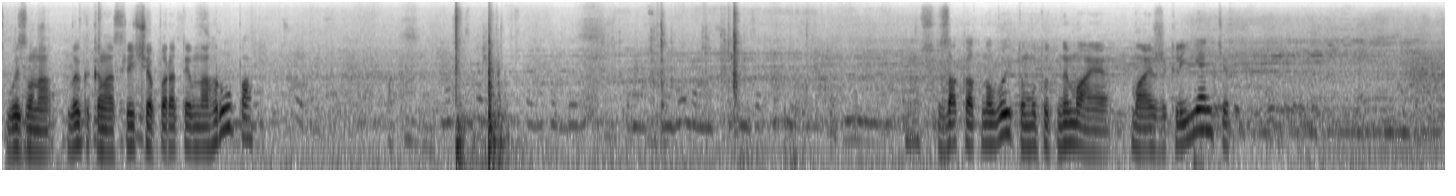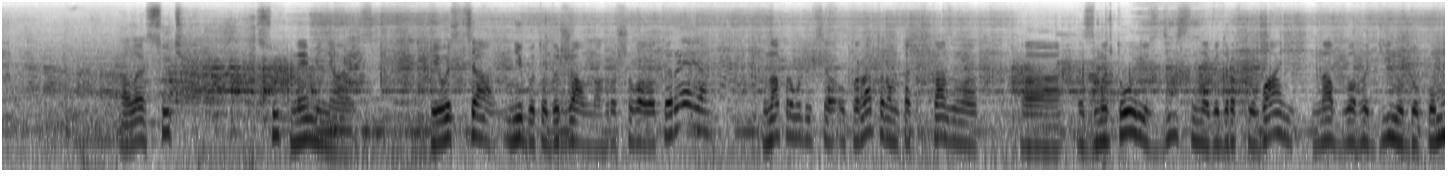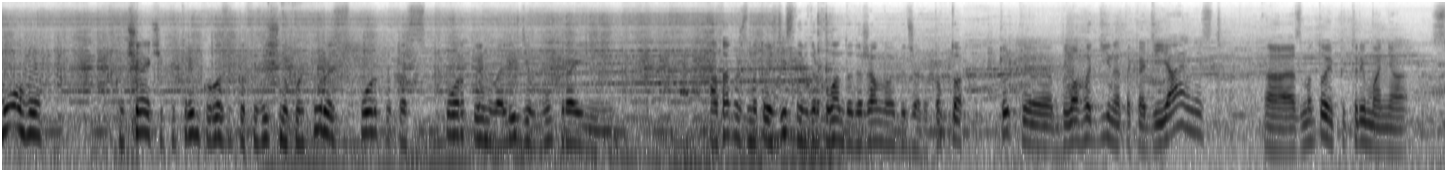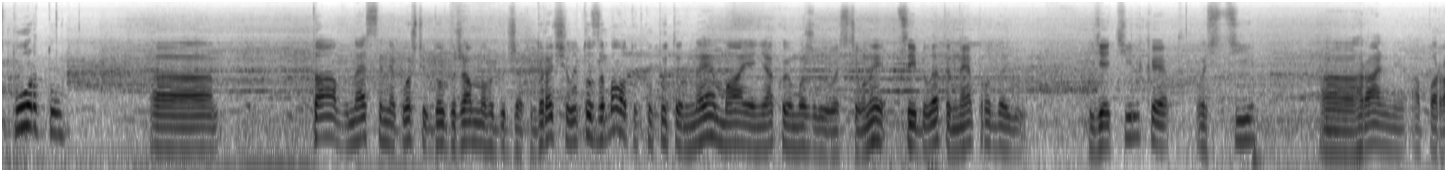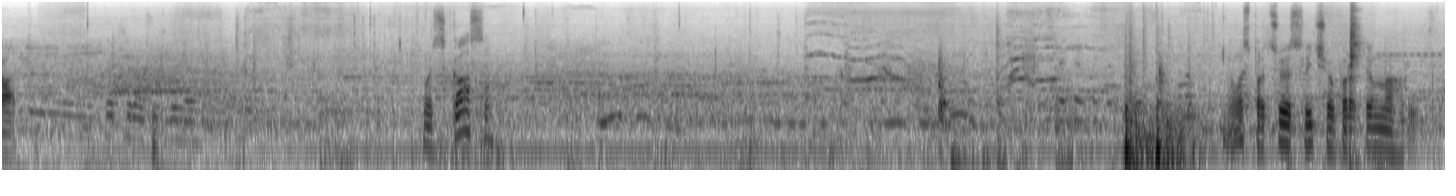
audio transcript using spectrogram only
Визвана викликана слідчо-оперативна група. Заклад новий, тому тут немає майже клієнтів. Але суть, суть не міняється. І ось ця нібито державна грошова лотерея, вона проводиться оператором, так вказано, з метою здійснення відрахувань на благодійну допомогу, включаючи підтримку розвитку фізичної культури, спорту та спорту інвалідів в Україні а також з метою здійснення відрахувань до державного бюджету. Тобто тут е, благодійна така діяльність е, з метою підтримання спорту е, та внесення коштів до державного бюджету. До речі, лото забава тут купити немає ніякої можливості. Вони ці білети не продають. Є тільки ось ці гральні апарати. Ось каса. Ось працює слідчо-оперативна група.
